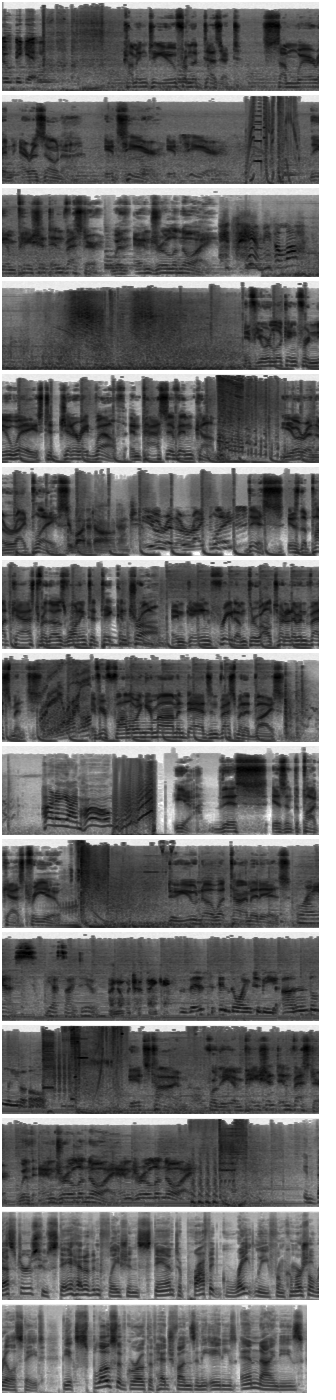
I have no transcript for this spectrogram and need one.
to begin. Coming to you from the desert, somewhere in Arizona. It's here. It's here. The Impatient Investor with Andrew Lanoie. It's him. He's alive. If you're looking for new ways to generate wealth and passive income, you're in the right place. You want it all, don't you? You're in the right place. This is the podcast for those wanting to take control and gain freedom through alternative investments. If you're following your mom and dad's investment advice, Honey, I'm home. yeah, this isn't the podcast for you. Do you know what time it is? Why, yes. Yes, I do. I know what you're thinking. This is going to be unbelievable. It's time for the Impatient Investor with Andrew Lanoie. Andrew Lanoie. Investors who stay ahead of inflation stand to profit greatly from commercial real estate. The explosive growth of hedge funds in the 80s and 90s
